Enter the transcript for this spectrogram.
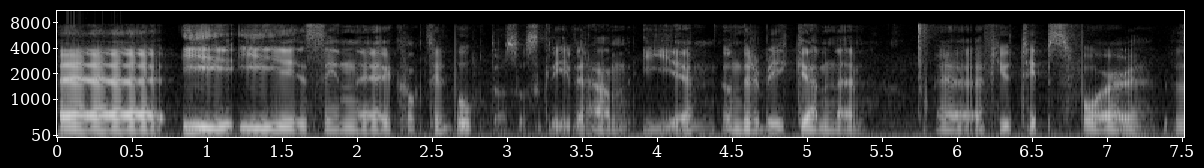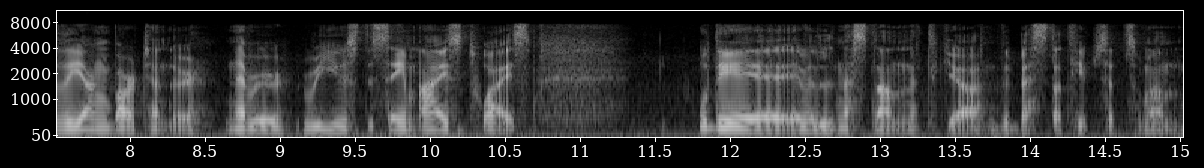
Eh, i, I sin eh, cocktailbok då så skriver han i eh, underrubriken A few tips for the young bartender. Never reuse the same ice twice. Och det är väl nästan, tycker jag, det bästa tipset som man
